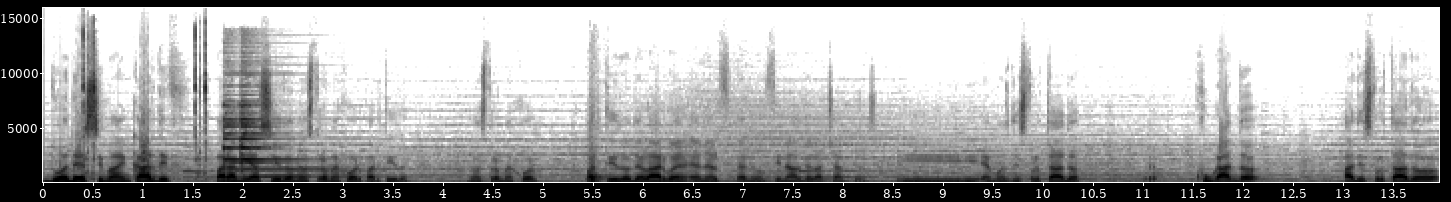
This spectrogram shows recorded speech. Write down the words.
duodécima en Cardiff, para mí ha sido nuestro mejor partido, nuestro mejor partido de largo en, el, en un final de la Champions. Y hemos disfrutado, eh, jugando, ha disfrutado,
